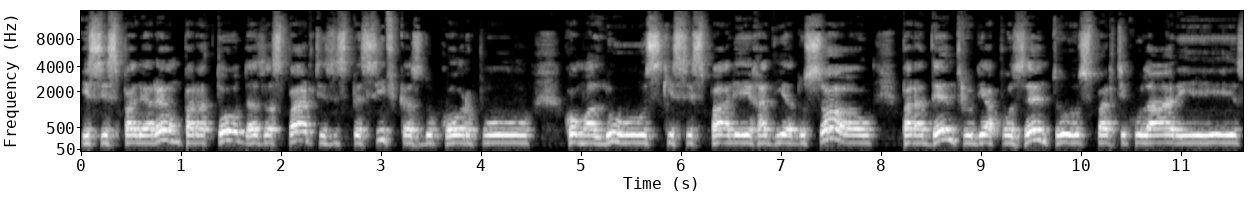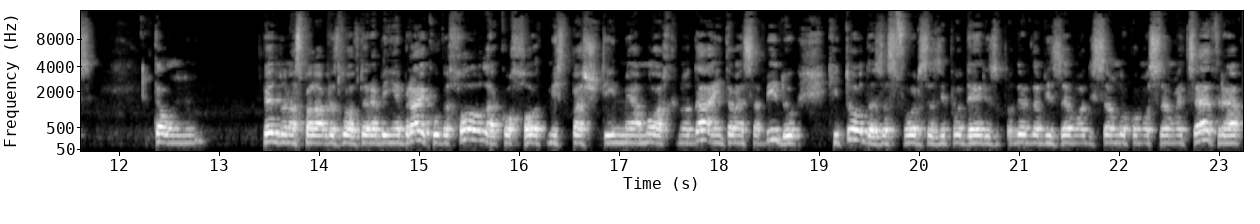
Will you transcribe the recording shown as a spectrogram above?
e se espalharão para todas as partes específicas do corpo, como a luz que se espalha e irradia do sol para dentro de aposentos particulares. Então, vendo nas palavras do Alter em hebraico, então é sabido que todas as forças e poderes, o poder da visão, audição, locomoção, etc.,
